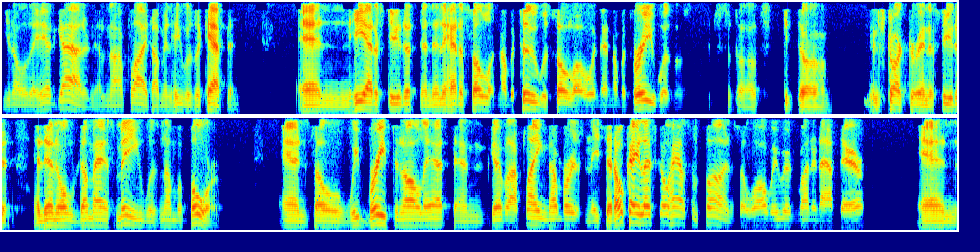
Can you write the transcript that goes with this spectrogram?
You know, the head guy in our flight. I mean, he was a captain, and he had a student, and then they had a solo. Number two was solo, and then number three was a uh, st- uh, instructor and a student, and then old dumbass me was number four. And so we briefed and all that and gave our playing numbers and he said, Okay, let's go have some fun. So while we were running out there and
